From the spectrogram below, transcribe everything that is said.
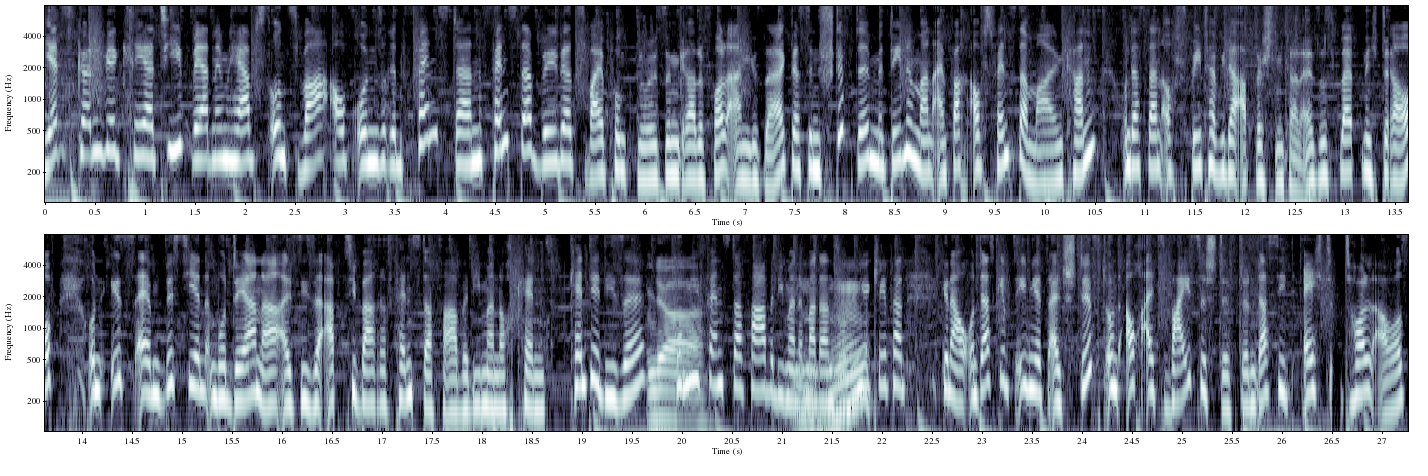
Jetzt können wir kreativ werden im Herbst und zwar auf unseren Fenstern. Fensterbilder 2.0 sind gerade voll angesagt. Das sind Stifte, mit denen man einfach aufs Fenster malen kann und das dann auch später wieder abwischen kann. Also es bleibt nicht drauf und ist ein bisschen moderner als diese abziehbare Fensterfarbe, die man noch kennt. Kennt ihr diese Ja. Gummifensterfarbe, die man immer dann so hingeklebt hat? Genau, und das gibt's eben jetzt als Stift und auch als weiße Stifte und das sieht echt toll aus.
